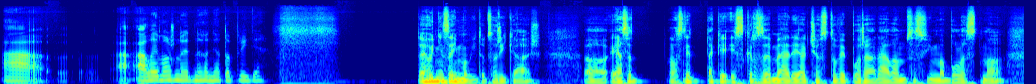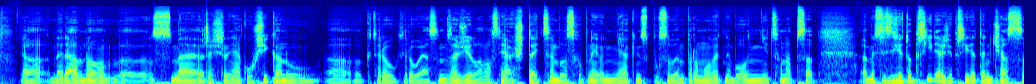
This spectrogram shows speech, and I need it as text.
A, a, ale možno jedného dňa to príde. To je hodně zajímavé, to, co říkáš. Uh, já se vlastně taky i skrze média často vypořádávám se svýma bolestma. Nedávno e, jsme řešili nějakou šikanu, e, kterou, kterou já jsem zažil a vlastně až teď jsem byl schopný o ní nějakým způsobem promluvit nebo o ní něco napsat. Myslím si, že to přijde, že přijde ten čas,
